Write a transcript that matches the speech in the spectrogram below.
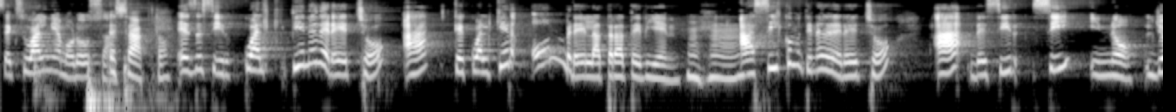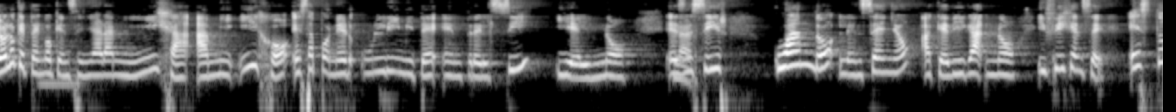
sexual ni amorosa. Exacto. Es decir, cual- tiene derecho a que cualquier hombre la trate bien, así como tiene derecho a decir sí y no. Yo lo que tengo que enseñar a mi hija, a mi hijo, es a poner un límite entre el sí y el no. Es Claro. decir, cuando le enseño a que diga no. Y fíjense, esto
